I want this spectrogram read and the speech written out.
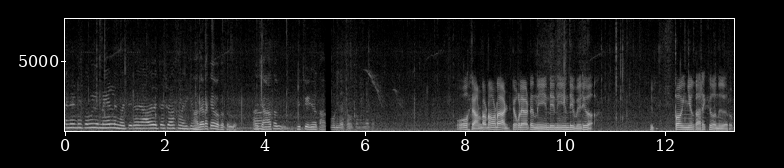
എന്നിട്ട് ഇപ്പൊ ഈ മേളിലും വെച്ചിട്ട് അത് വെച്ച ശ്വാസം വലിക്കുന്നു. അതിടക്കേ വെക്കത്തുള്ളൂ. അത് ശ്വാസം പിടിച്ചു കഴിഞ്ഞാൽ കൂടി കേട്ടോ. ഓ രണ്ടെണ്ണം കൂടെ അടിപൊളിയായിട്ട് നീന്തി നീന്തി വരിക. ഇപ്പം ഇങ്ങനെ കരയ്ക്ക് വന്ന് കയറും.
